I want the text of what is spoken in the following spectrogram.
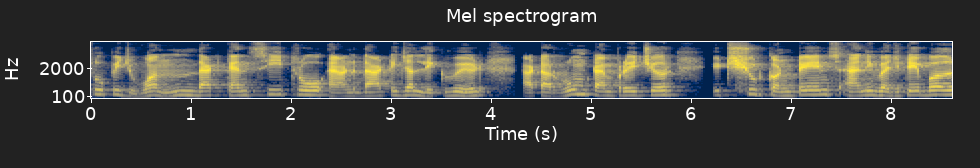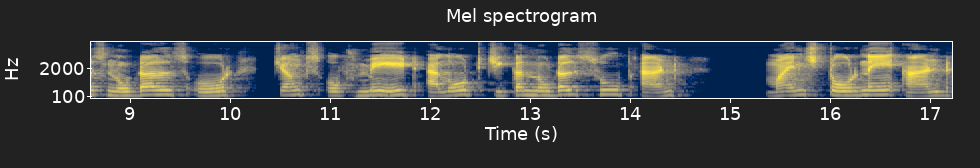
soup is one that can see through and that is a liquid at a room temperature. It should contains any vegetables, noodles or chunks of meat, allot chicken noodle soup and minestrone and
